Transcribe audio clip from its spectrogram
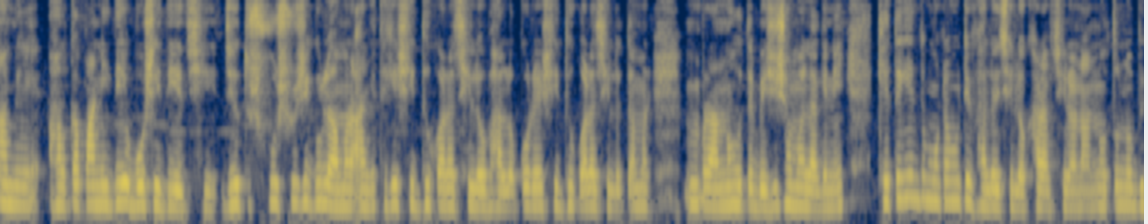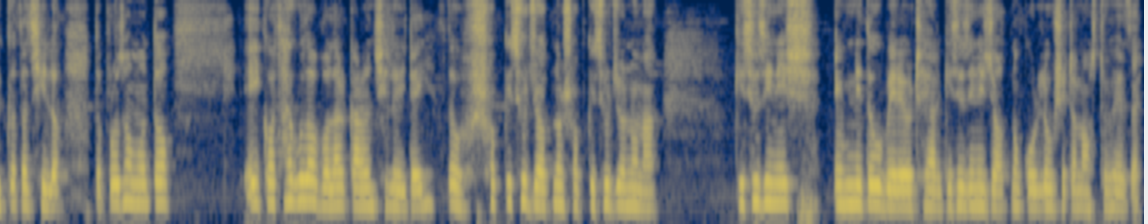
আমি হালকা পানি দিয়ে বসিয়ে দিয়েছি। যেহেতু ফুসফুসিগুলো আমার আগে থেকে সিদ্ধ করা ছিল, ভালো করে সিদ্ধ করা ছিল, তো আমার রান্না হতে বেশি সময় লাগেনি। খেতে কিন্তু মোটামুটি ভালোই ছিল, খারাপ ছিল না, নতুন অভিজ্ঞতা ছিল। তো প্রথমত এই কথাগুলো বলার কারণ ছিল এটাই। তো সব কিছুর যত্ন সব কিছুর জন্য না। কিছু জিনিস এমনিতেও বেড়ে ওঠে আর কিছু জিনিস যত্ন করলেও সেটা নষ্ট হয়ে যায়।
